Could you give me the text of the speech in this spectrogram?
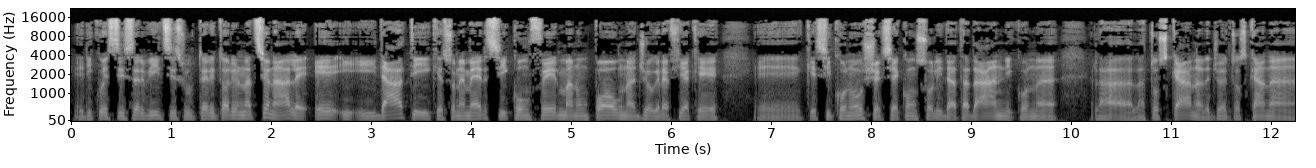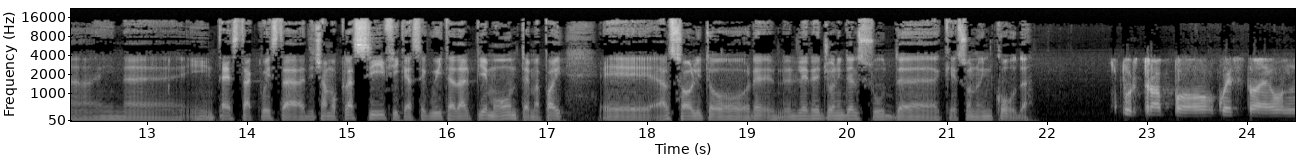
eh, di questi servizi sul territorio nazionale e i, i dati che sono emersi confermano un po' una geografia che, eh, che si conosce, si è consolidata da anni con eh, la, la Toscana, la regione toscana in, eh, in, testa a questa diciamo, classifica seguita dal Piemonte, ma poi eh, al solito le regioni del sud eh, che sono in coda. Purtroppo questo è un,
